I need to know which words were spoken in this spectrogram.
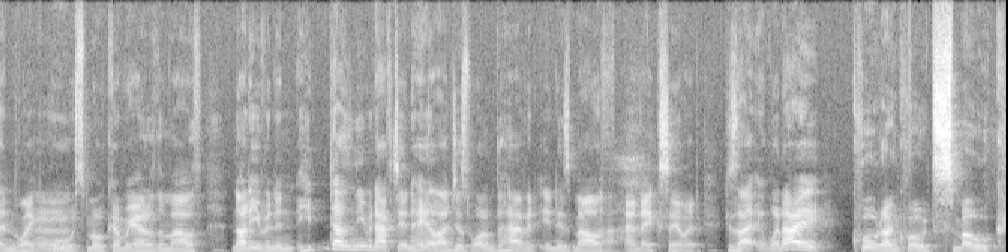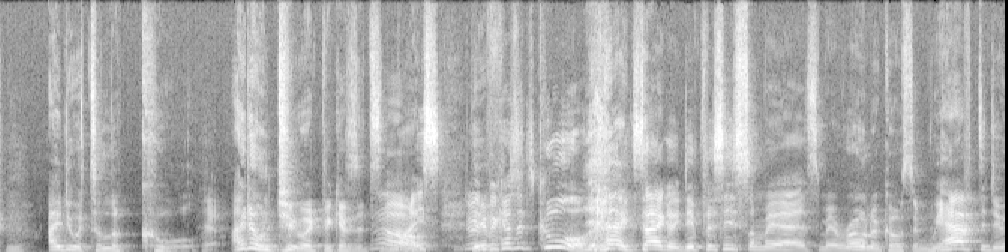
and like ooh smoke coming out of the mouth. Not even in. He doesn't even have to inhale. I just want him to have it in his mouth Ah. and exhale it. Because I when I quote unquote smoke, I do it to look cool. Mm. Yeah. I don't do it because it's No, nice. do it because it's cool! Yeah, exactly. Det är precis som med, som med rollercoaster. We have to do...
